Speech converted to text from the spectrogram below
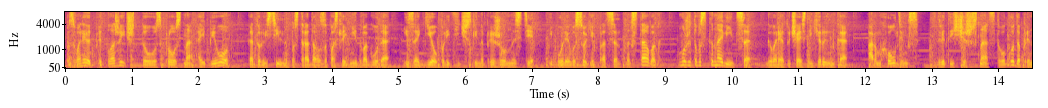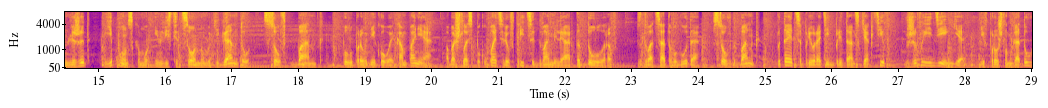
позволяют предположить, что спрос на IPO, который сильно пострадал за последние два года из-за геополитической напряженности и более высоких процентных ставок, может восстановиться, говорят участники рынка. ARM Holdings с 2016 года принадлежит японскому инвестиционному гиганту SoftBank. Полупроводниковая компания обошлась покупателю в 32 миллиарда долларов – с 2020 года SoftBank пытается превратить британский актив в живые деньги и в прошлом году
